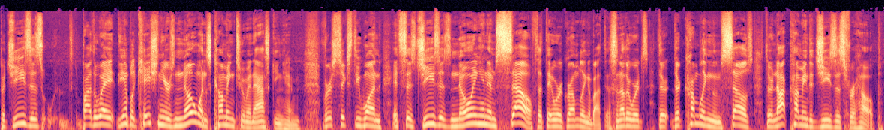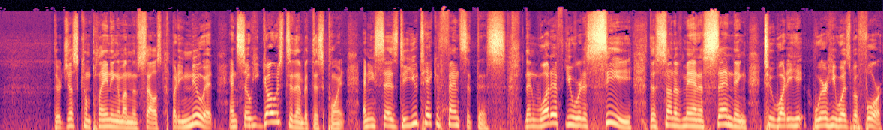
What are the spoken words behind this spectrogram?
But Jesus, by the way, the implication here is no one's coming to him and asking him. Verse 61, it says, Jesus, knowing in himself that they were grumbling about this. In other words, they're, they're grumbling themselves. They're not coming to Jesus for help. They're just complaining among themselves. But he knew it, and so he goes to them at this point, and he says, Do you take offense at this? Then what if you were to see the Son of Man ascending to what he, where he was before?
